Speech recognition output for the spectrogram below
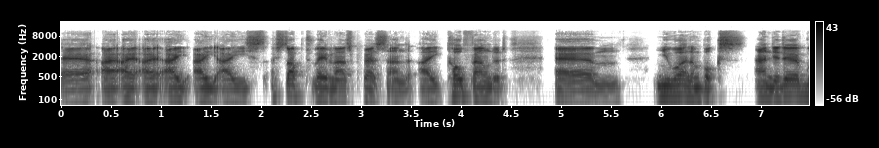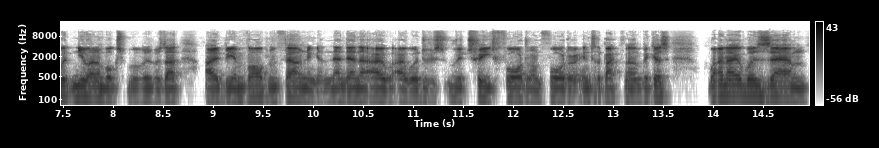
uh, I, I, I, I, I stopped Raven Arts Press and I co founded. Um, New Island Books. And the idea with New Island Books was, was that I'd be involved in founding and, and then I, I would retreat further and further into the background because when I was um,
